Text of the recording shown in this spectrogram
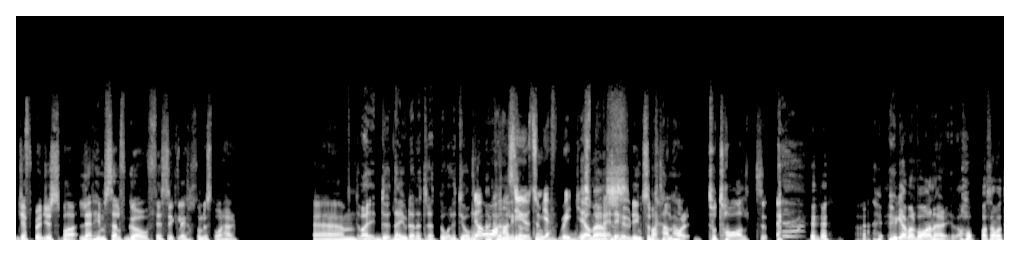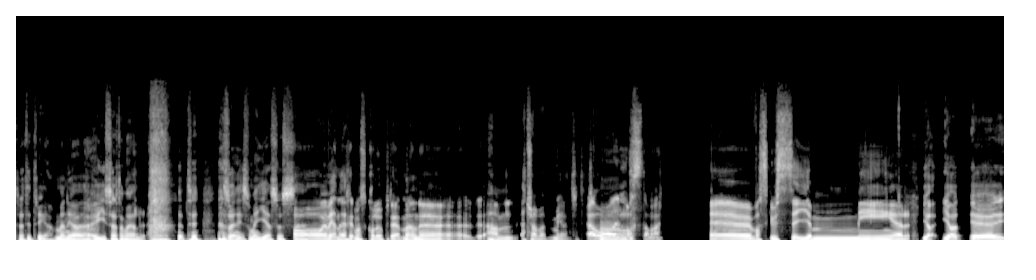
Jeff Bridges bara let himself go physically, som det står här. Det var, det, där gjorde han ett rätt dåligt jobb. Ja, han, kunde ser liksom- ju ut som Jeff Bridges. Ja, men alltså- eller hur? Det är inte som att han har totalt Hur gammal var han här? Jag hoppas han var 33, men jag, jag gissar att han var äldre. alltså som en Jesus. eh, Ja, jag vet inte. Jag måste kolla upp det. Men eh, han, jag tror han var mer än 33. Ja, det måste han ha varit. Eh, vad ska vi säga mer? Ja, ja, eh,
